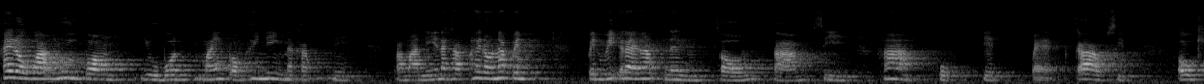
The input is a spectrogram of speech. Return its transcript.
ให้เราวางลูกปองอยู่บนไม้ปองให้นิ่งนะครับนี่ประมาณนี้นะครับ ให้เรานับเป็นเป็นวิก็ได้นะครับหนึ่งสองสามสี่ห้าหกเจ็ดแปดเก้าสิบโอเค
